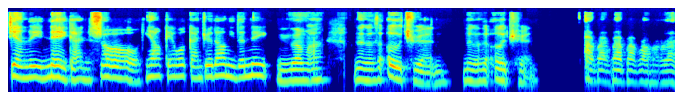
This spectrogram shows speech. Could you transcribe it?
建立内感受，你要给我感觉到你的内，你知道吗？那个是二权，那个是二权，啊哇哇哇哇哇哇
